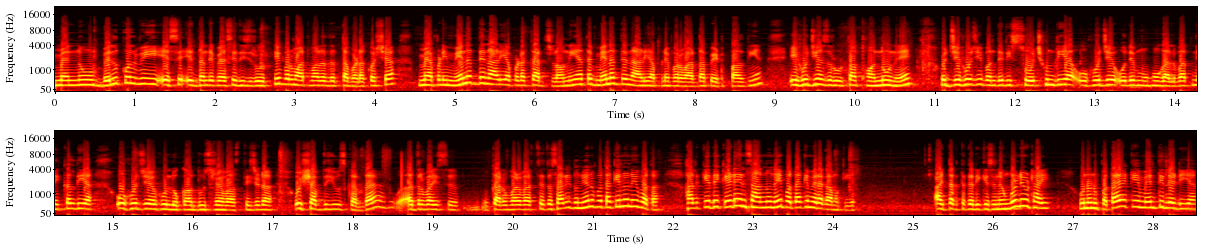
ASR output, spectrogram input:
ਮੈਨੂੰ ਬਿਲਕੁਲ ਵੀ ਇਸ ਇਦਾਂ ਦੇ ਪੈਸੇ ਦੀ ਜ਼ਰੂਰਤ ਨਹੀਂ। ਪਰਮਾਤਮਾ ਦਾ ਦਿੱਤਾ ਬੜਾ ਕੁਛ ਆ। ਮੈਂ ਆਪਣੀ ਮਿਹਨਤ ਦੇ ਨਾਲ ਹੀ ਆਪਣਾ ਘਰ ਚਲਾਉਂਦੀ ਆ ਤੇ ਮਿਹਨਤ ਦੇ ਨਾਲ ਹੀ ਆਪਣੇ ਪਰਿਵਾਰ ਦਾ ਪੇਟ ਪਾਲਦੀ ਆ ਇਹੋ ਜੀਆਂ ਜ਼ਰੂਰਤਾਂ ਤੁਹਾਨੂੰ ਨੇ। ਉਹ ਜਿਹੋ ਜੀ ਬੰਦੇ ਦੀ ਸੋਚ ਹੁੰਦੀ ਆ, ਉਹੋ ਜੇ ਉਹਦੇ ਮੂੰਹੋਂ ਗੱਲਬਾਤ ਨਿਕਲਦੀ ਆ, ਉਹੋ ਜੇ ਉਹ ਲੋਕਾਂ ਦੂਸਰਿਆਂ ਵਾਸਤੇ ਜਿਹੜਾ ਉਹ ਸ਼ਬਦ ਯੂਜ਼ ਕਰਦਾ ਅਦਰਵਾਈਜ਼ ਕਾਰੋਬਾਰ ਵਾਸਤੇ ਤਾਂ ਸਾਰੀ ਦੁਨੀਆ ਨੂੰ ਪਤਾ, ਕਿਹਨੂੰ ਨਹੀਂ ਪਤਾ? ਹਲਕੇ ਦੇ ਕਿਹੜੇ ਇਨਸਾਨ ਨੂੰ ਨਹੀਂ ਪਤਾ ਕਿ ਮੇਰਾ ਕੰਮ ਕੀ ਹੈ ਅੱਜ ਤੱਕ ਤਾਂ ਕਦੀ ਕਿਸੇ ਨੇ ਉਂਗਲ ਨਹੀਂ ਉਠਾਈ। ਉਹਨਾਂ ਨੂੰ ਪਤਾ ਹੈ ਕਿ ਮਿਹਨਤੀ ਲੇਡੀ ਆ।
